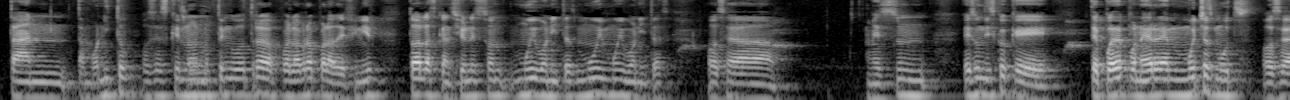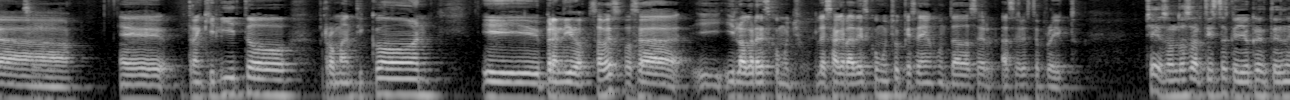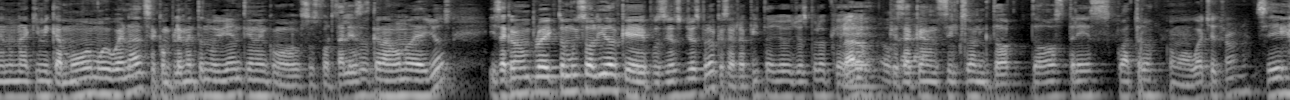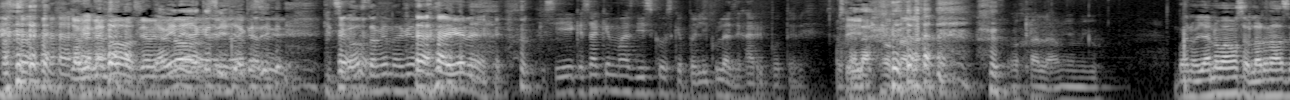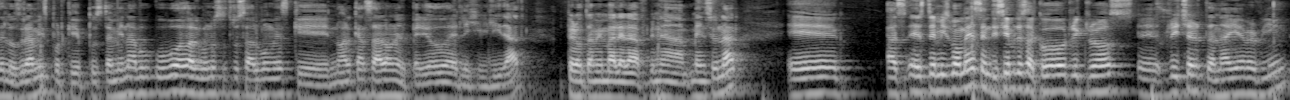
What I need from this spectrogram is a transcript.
tan, tan bonito. O sea, es que no, Sí. no tengo otra palabra para definir. Todas las canciones son muy bonitas, muy, muy bonitas. O sea, es un, es un disco que te puede poner en muchos moods. O sea, eh, tranquilito, romanticón y prendido, ¿sabes? O sea, y, y lo agradezco mucho. Les agradezco mucho que se hayan juntado a hacer, a hacer este proyecto. Sí, son dos artistas que yo creo que tienen una química muy, muy buena, se complementan muy bien, tienen como sus fortalezas cada uno de ellos y sacan un proyecto muy sólido que pues yo, yo espero que se repita, yo, yo espero que, Claro. que sacan Silk Sonic 2, 3, 4. Como Watch It Throne, ¿no? Sí. Ya viene el dos, ya ya viene el viene, ya casi, ya ya casi. casi. Kids 2 también, ahí viene. Ahí viene. Que Sí, que saquen más discos que películas de Harry Potter. Ojalá. Sí, ojalá. Ojalá, mi amigo. Bueno, ya no vamos a hablar más de los Grammys porque pues también hubo algunos otros álbumes que no alcanzaron el periodo de elegibilidad, pero también vale la pena mencionar. Eh, este mismo mes, en diciembre, sacó Rick Ross, eh, Richard Than I Ever Been.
